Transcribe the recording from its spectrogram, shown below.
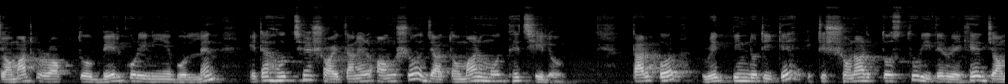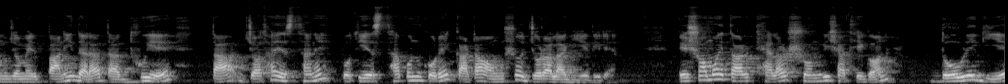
জমাট রক্ত বের করে নিয়ে বললেন, এটা হচ্ছে শয়তানের অংশ যা তোমার মধ্যে ছিল। তারপর হৃৎপিণ্ডটিকে একটি সোনার তস্তুরিতে রেখে জমজমের পানি দ্বারা তা ধুয়ে তা যথাস্থানে প্রতিস্থাপন করে কাটা অংশ জোড়া লাগিয়ে দিলেন। এ সময় তার খেলার সঙ্গী সাথীগণ দৌড়ে গিয়ে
